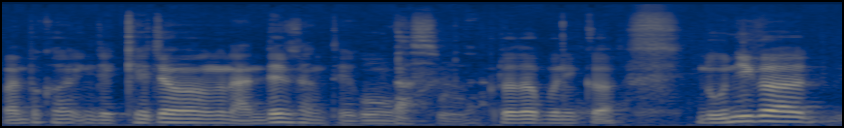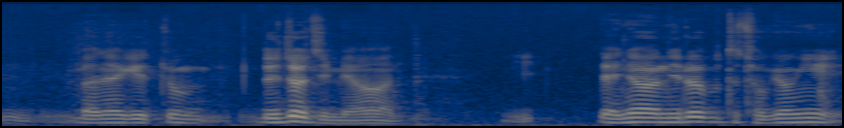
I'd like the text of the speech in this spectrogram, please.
완벽하게 이제 개정은 안 된 상태고 맞습니다. 그러다 보니까 논의가 만약에 좀 늦어지면 이- 내년 1월부터 적용이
